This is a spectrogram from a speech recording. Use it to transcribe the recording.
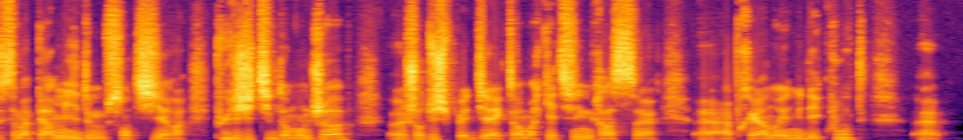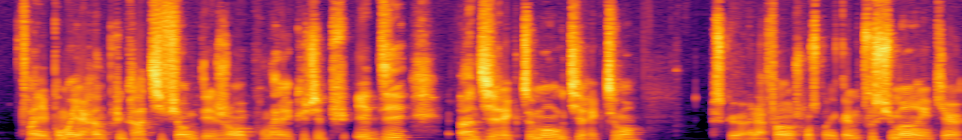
Ça m'a permis de me sentir plus légitime dans mon job. Aujourd'hui je peux être directeur marketing grâce après un an et demi d'écoute. Enfin pour moi il y a rien de plus gratifiant que des gens qu'on que j'ai pu aider indirectement ou directement parce qu'à la fin, je pense qu'on est quand même tous humains et que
